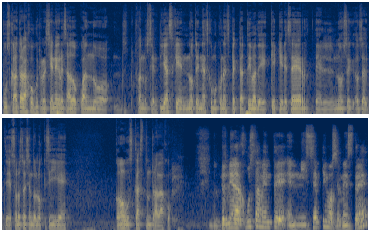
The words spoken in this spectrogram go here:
buscar trabajo recién egresado cuando, cuando sentías que no tenías como que una expectativa de qué quieres ser, del no sé, o sea, de solo estoy haciendo lo que sigue? ¿Cómo buscaste un trabajo? Pues mira, justamente en mi séptimo semestre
